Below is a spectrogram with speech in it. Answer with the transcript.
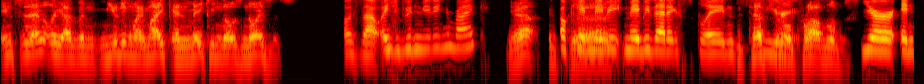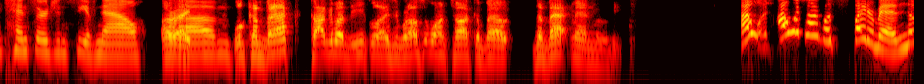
Incidentally, I've been muting my mic and making those noises. Oh, is that why you've been muting your mic? Yeah. Okay, uh, maybe maybe that explains intestinal your problems. your intense urgency of now. All right. Um, we'll come back, talk about the equalizer, but I also want to talk about the Batman movie. I, w- I want to talk about Spider Man. No,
